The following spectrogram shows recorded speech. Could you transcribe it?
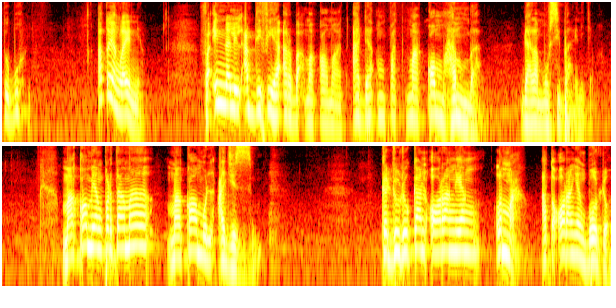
tubuhnya. Atau yang lainnya. Fa inna lil abdi fiha arba maqamat. Ada empat makom hamba dalam musibah ini. Makom yang pertama, makomul ajiz. Kedudukan orang yang lemah atau orang yang bodoh.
